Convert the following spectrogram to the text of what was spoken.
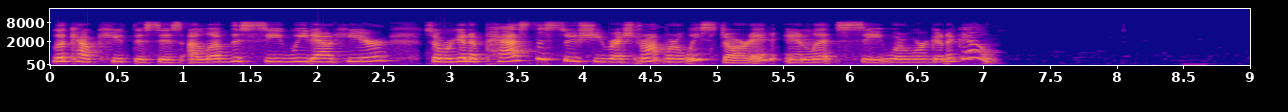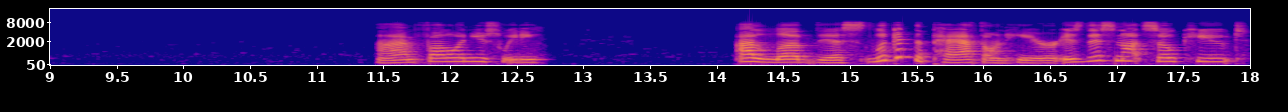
Look how cute this is. I love the seaweed out here. So we're going to pass the sushi restaurant where we started and let's see where we're going to go. I'm following you, sweetie. I love this. Look at the path on here. Is this not so cute?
